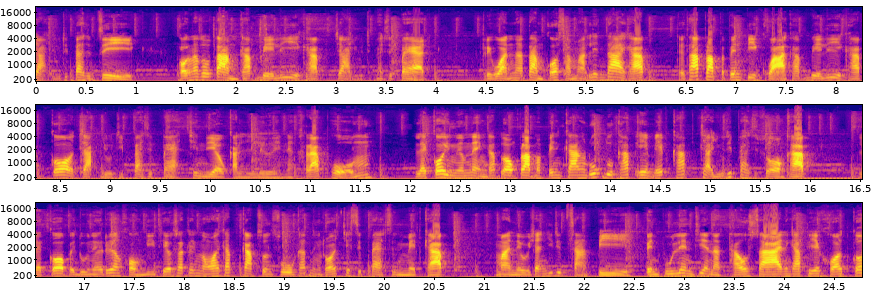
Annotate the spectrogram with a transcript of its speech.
จะอยู่ที่ 84 กองหน้าตัวต่ำครับเบลลี่ครับจะอยู่ที่ 88เรียกว่าหน้าต่ำก็สามารถเล่นได้ครับแต่ถ้าปรับไปเป็นปีกขวาครับเบลลี่ครับก็จะอยู่ที่ 88 เช่นเดียวกันเลยนะครับผมและก็อีกตำแหน่งครับลองปรับมาเป็นกลางรุกดูครับ MF ครับจะอยู่ที่ 82 ครับ และก็ไปดูในเรื่องของดีเทลสักเล็กน้อยครับกับส่วนสูงครับ 178เซนติเมตรครับ มาในเวอร์ชัน 23 ปี เป็นผู้เล่นที่ถนัดเท้าซ้ายนะครับพีคอสก็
